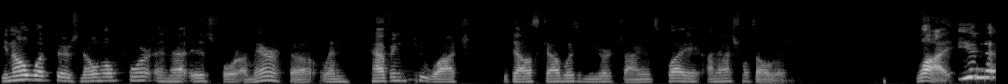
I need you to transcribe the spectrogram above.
you know what? There's no hope for, and that is for America when having to watch the Dallas Cowboys and New York Giants play on national television. Why? You know,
